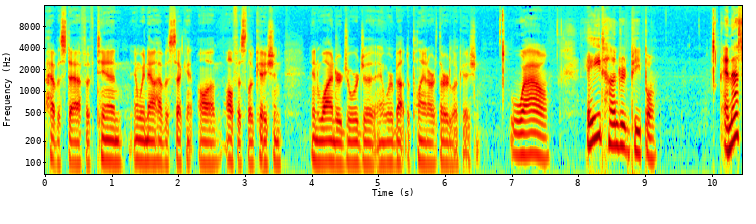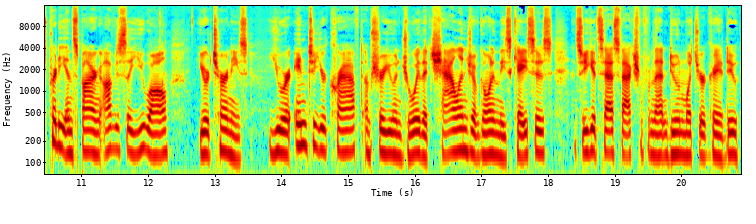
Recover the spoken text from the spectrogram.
have a staff of 10. And we now have a second uh, office location in Winder, Georgia, and we're about to plan our third location. Wow. 800 people. And that's pretty inspiring. Obviously, you all, your attorneys, you are into your craft. I'm sure you enjoy the challenge of going in these cases. And so you get satisfaction from that and doing what you're created to do.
